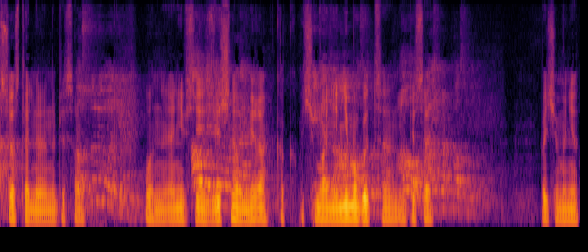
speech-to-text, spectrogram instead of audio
все остальное написал. Он, они все из вечного мира. Как, почему они не могут э, написать? Почему нет?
